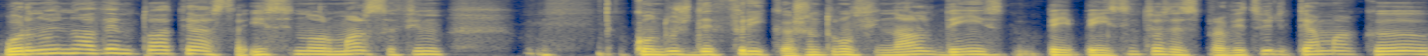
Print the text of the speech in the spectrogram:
Ori noi nu avem toate astea. Este normal să fim conduși de frică și într-un final de, pe, pe instinctul de supraviețuire, teama că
